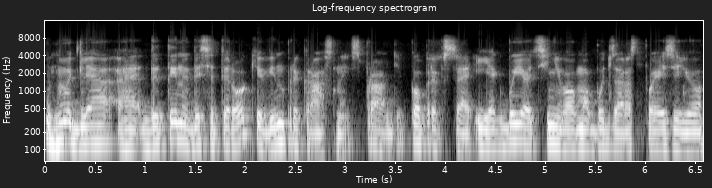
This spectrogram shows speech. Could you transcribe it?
Ну для е, дитини 10 років він прекрасний, справді, попри все. І якби я оцінював, мабуть, зараз поезію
